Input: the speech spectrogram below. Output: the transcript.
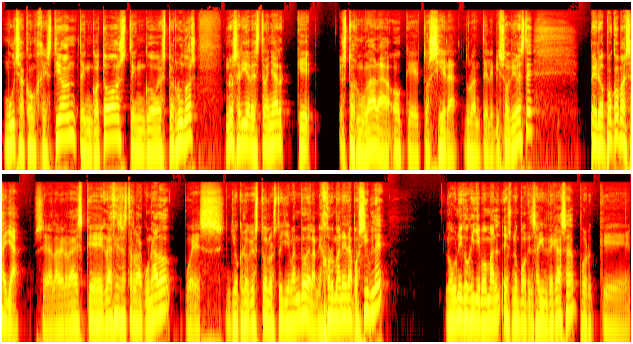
mucha congestión, tengo tos, tengo estornudos. No sería de extrañar que estornudara o que tosiera durante el episodio este, pero poco más allá. O sea, la verdad es que gracias a estar vacunado, pues yo creo que esto lo estoy llevando de la mejor manera posible. Lo único que llevo mal es no poder salir de casa porque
